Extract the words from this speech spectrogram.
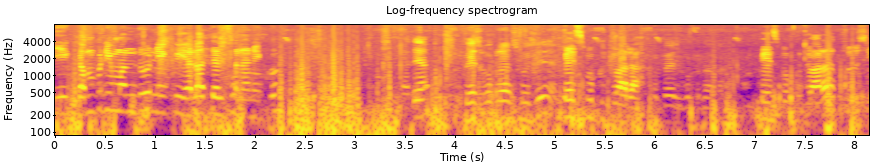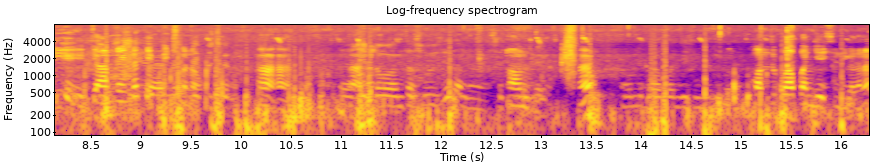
ఈ కంపెనీ మందు నీకు ఎలా తెలుసనా నీకు? అదే ఫేస్బుక్లో చూసి. ఫేస్బుక్ ద్వారా. ఫేస్బుక్ ద్వారా. ఫేస్బుక్ ద్వారా చూసి ఆన్లైన్లో తెప్పించుకున్నావు. తెప్పించాను. అంతా చూసి? ముందు బాగా పనిచేసింది కదా.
